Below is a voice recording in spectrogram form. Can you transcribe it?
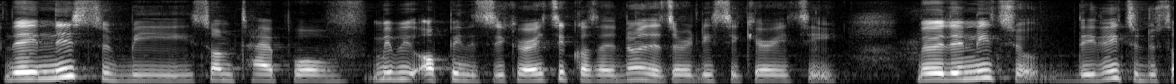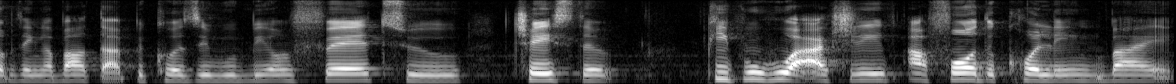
there needs to be some type of maybe upping the security because I know there's already security, but they need to they need to do something about that because it would be unfair to chase the people who are actually afford the calling by,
